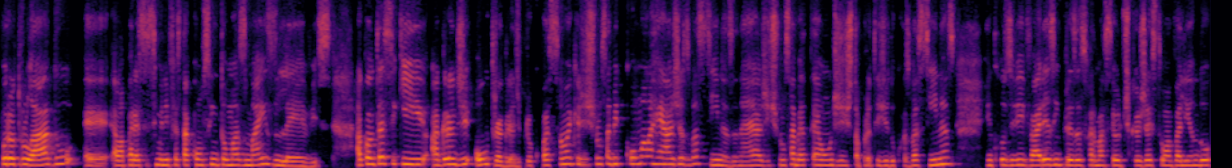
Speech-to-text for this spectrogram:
por outro lado, é, ela parece se manifestar com sintomas mais leves. Acontece que a grande outra grande preocupação é que a gente não sabe como ela reage às vacinas, né? A gente não sabe até onde a gente está protegido com as vacinas. Inclusive, várias empresas farmacêuticas já estão avaliando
